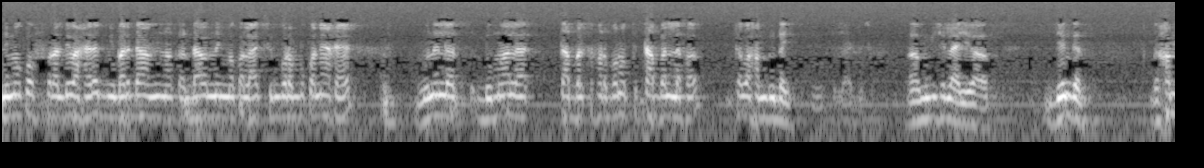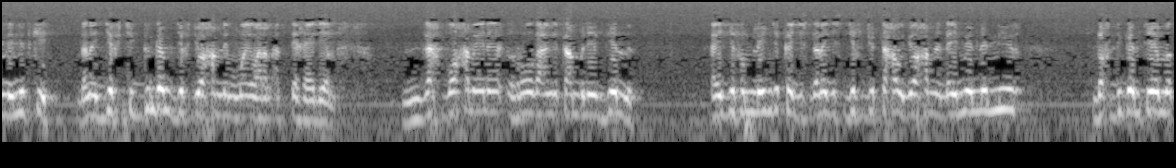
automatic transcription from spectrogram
ni ma ko faral di waxee rek ñu bari daan na ko daan nañ ma ko laaj suñu borom bu ko neexee mu ne la du ma la tàbbal safar ba noppi tàbbal la fa te waxam du day waaw mu ngi ci laaj waaw dégg nga nga xam ne nit ki dana jëf ci dundam jëf joo xam ne mooy waral ak texee dem ndax boo xamee ne roogaa ngi tàmbalee génn ay jëfam lay njëkk a gis dana gis jëf ju taxaw joo xam ne day mel ne niir dox digganteem ak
